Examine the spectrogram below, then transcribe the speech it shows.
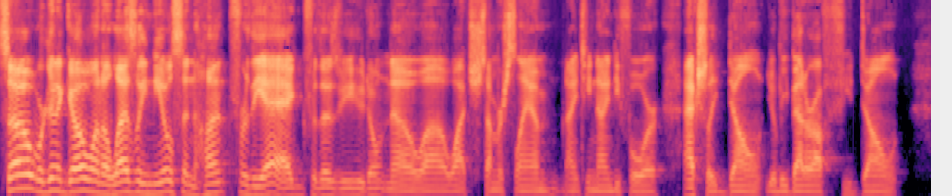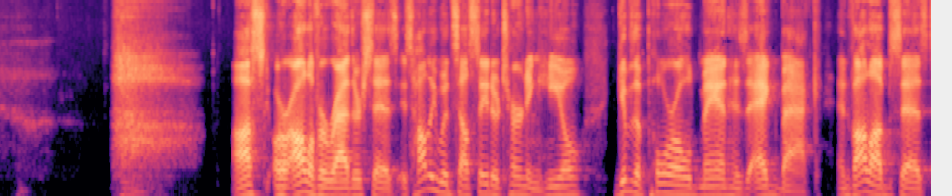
So we're gonna go on a Leslie Nielsen hunt for the egg. For those of you who don't know, uh, watch SummerSlam 1994. Actually, don't. You'll be better off if you don't. Oscar or Oliver rather says, "Is Hollywood Salcedo turning heel? Give the poor old man his egg back." And Valab says,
